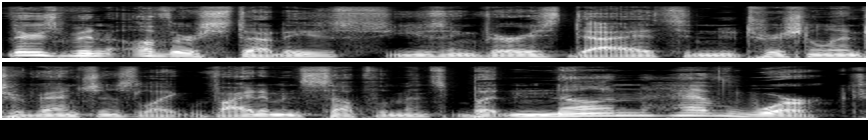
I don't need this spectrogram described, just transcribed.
There's been other studies using various diets and nutritional interventions like vitamin supplements, but none have worked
